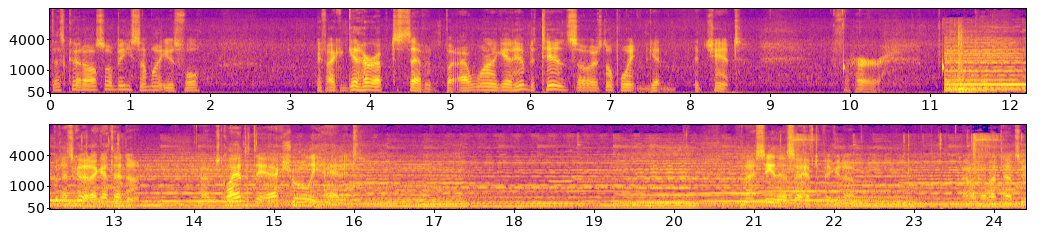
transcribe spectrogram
This could also be somewhat useful if I can get her up to seven, but I want to get him to ten, so there's no point in getting enchant for her. But that's good. I got that done. I was glad that they actually had it. When I see this, I have to pick it up. Oh, how about that too?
